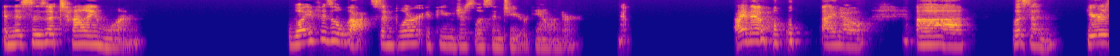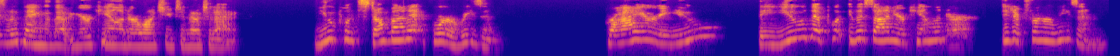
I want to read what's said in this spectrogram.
and this is a time one. Life is a lot simpler if you just listen to your calendar. I know, I know. Uh, listen, Here's the thing that your calendar wants you to know today. You put stuff on it for a reason. Prior you, the you that put this on your calendar did it for a reason.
